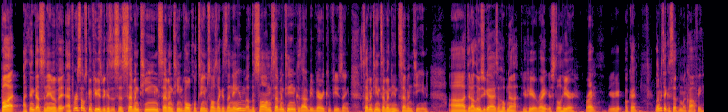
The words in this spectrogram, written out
but I think that's the name of it. At first I was confused because it says 17 17 vocal team, so I was like, is the name of the song 17? Because that would be very confusing. 17 17 17. Uh, did I lose you guys? I hope not. You're here, right? You're still here, right? You're okay. Let me take a sip of my coffee.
